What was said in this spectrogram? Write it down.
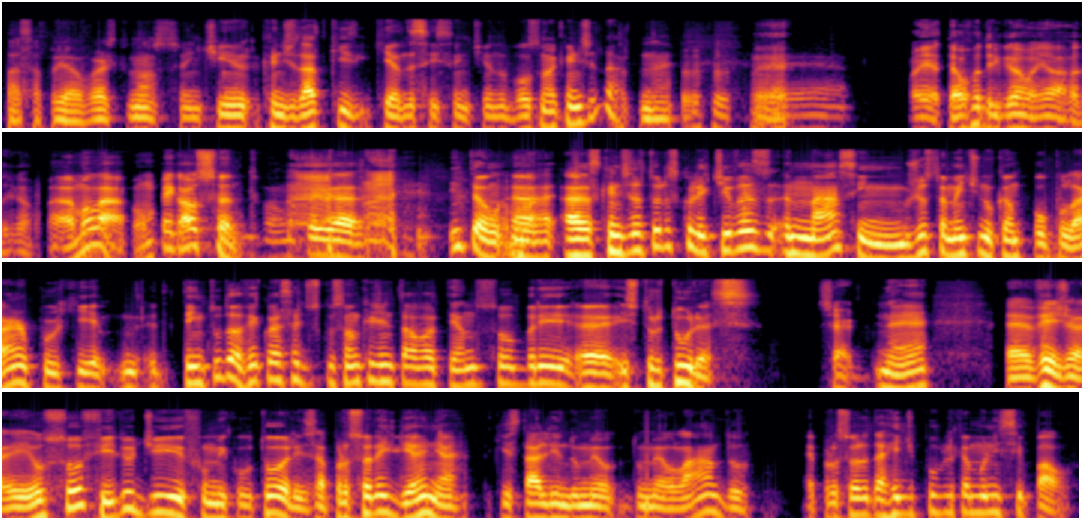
passar por a voz que o nosso santinho, candidato que, que anda sem santinho no bolso não é candidato, né? É. é Olha, até o Rodrigão aí, ó, Rodrigão. Vamos lá, vamos pegar o santo. Vamos pegar. Então, a, as candidaturas coletivas nascem justamente no campo popular, porque tem tudo a ver com essa discussão que a gente estava tendo sobre é, estruturas. Certo. Né? É, veja, eu sou filho de fumicultores. A professora Eliânia, que está ali do meu, do meu lado, é professora da rede pública municipal.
